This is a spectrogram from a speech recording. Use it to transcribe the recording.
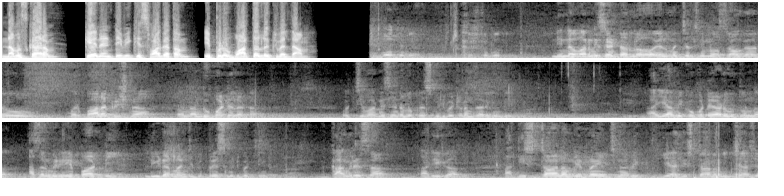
నమస్కారం. కేనన్ టీవీకి స్వాగతం. ఇప్పుడు వార్తల్లోకి వెళ్దాం. నిన్న వర్ణి సెంటర్లో ఎల్మంచల్ శ్రీనివాసరావు గారు మరి బాలకృష్ణ నందు పటేల్ అట వచ్చి వర్ణి సెంటర్లో ప్రెస్ మీట్ పెట్టడం జరిగింది. అయ్యా మీకు ఒకటే అడుగుతున్నా. అసలు మీరు ఏ పార్టీ లీడర్లు అని చెప్పి ప్రెస్ మీట్ పెట్టింది కాంగ్రెసా? అది కాదు. అధిష్టానం నిర్ణయించిన వ్యక్తికి అధిష్టానం ఇన్ఛార్జ్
